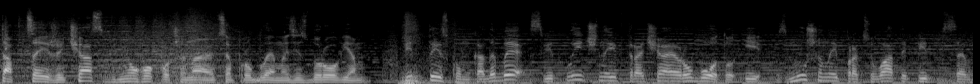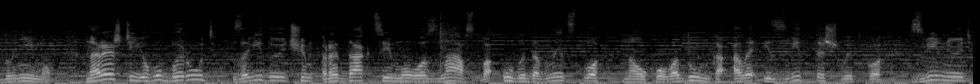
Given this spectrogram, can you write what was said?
Та в цей же час в нього починаються проблеми зі здоров'ям. Під тиском КДБ світличний втрачає роботу і змушений працювати під псевдонімом. Нарешті його беруть завідуючим редакції мовознавства у видавництво Наукова думка, але і звідти швидко звільнюють,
